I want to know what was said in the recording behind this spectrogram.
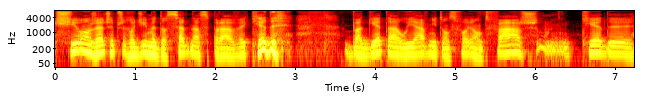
siłą rzeczy przechodzimy do sedna sprawy, kiedy Bagieta ujawni tą swoją twarz, kiedy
